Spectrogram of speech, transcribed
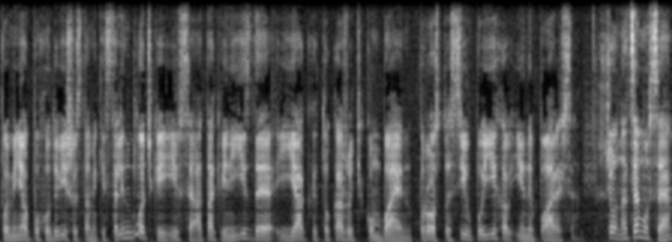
поміняв по ходові щось там, якісь сталінблочки і все. А так він їздить, як то кажуть, комбайн. Просто сів, поїхав і не паришся. Що на цьому все.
